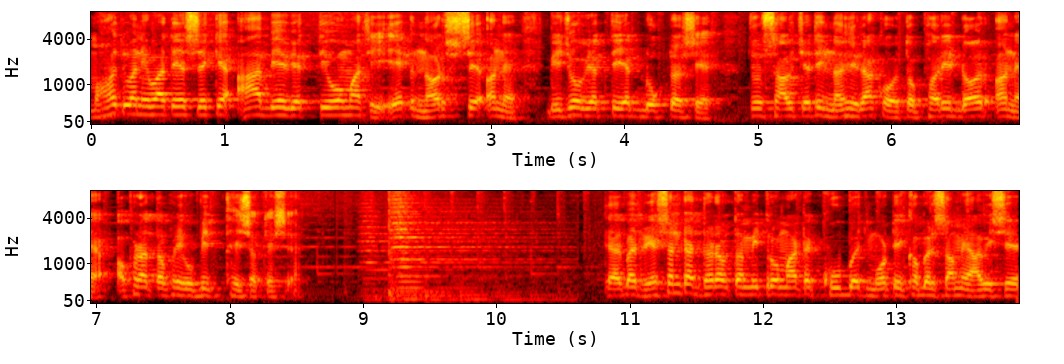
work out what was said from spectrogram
મહત્વની વાત એ છે કે આ બે વ્યક્તિઓમાંથી એક નર્સ છે અને બીજો વ્યક્તિ એક ડૉક્ટર છે. જો સાવચેતી નહીં રાખો તો ફરી ડર અને અફરાતફરી ઊભી થઈ શકે છે. ત્યારબાદ રેશન કાર્ડ ધરાવતા મિત્રો માટે ખૂબ જ મોટી ખબર સામે આવી છે.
